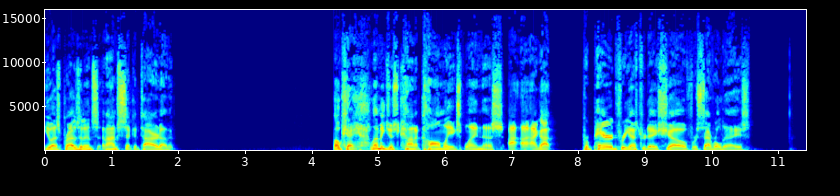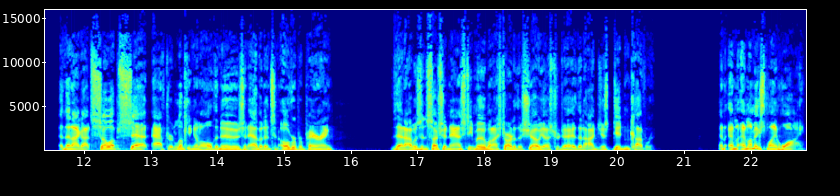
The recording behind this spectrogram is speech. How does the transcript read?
U.S. presidents, and I'm sick and tired of it. Okay, let me just kind of calmly explain this. I, I got prepared for yesterday's show for several days. And then I got so upset after looking at all the news and evidence and over preparing that I was in such a nasty mood when I started the show yesterday that I just didn't cover it. And, and, and let me explain why.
